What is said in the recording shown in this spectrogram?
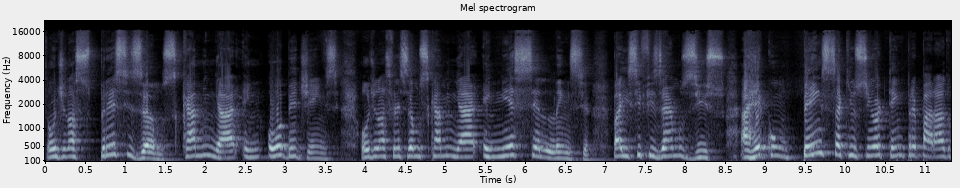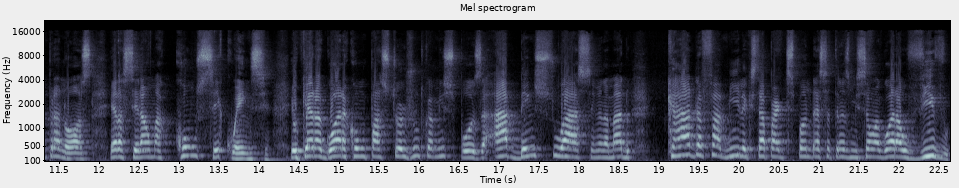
onde nós precisamos caminhar em obediência, onde nós precisamos caminhar em excelência. Pai, se fizermos isso, a recompensa que o Senhor tem preparado para nós, ela será uma consequência. Eu quero agora, como pastor, junto com a minha esposa, abençoar, Senhor amado, cada família que está participando dessa transmissão agora ao vivo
